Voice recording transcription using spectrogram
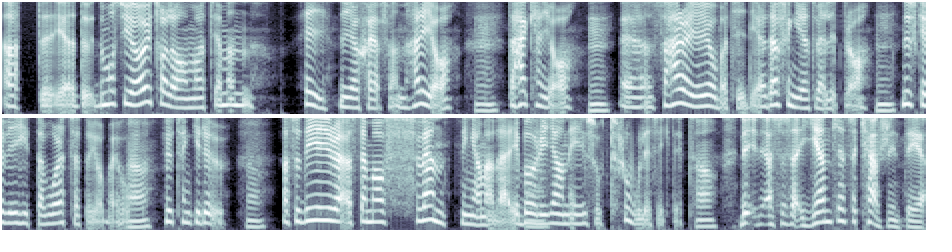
Att, då, då, måste jag ju tala om att ja, men, hej nya chefen, här är jag. Mm. Det här kan jag. Mm. Eh, så här har jag jobbat tidigare, det har fungerat väldigt bra. Mm. Nu ska vi hitta vårt sätt att jobba ihop. Ja. Hur tänker du? Ja. Alltså det är ju att stämma av förväntningarna där i början ja. är ju så otroligt viktigt. Ja. Det, alltså så här, egentligen så kanske det inte är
